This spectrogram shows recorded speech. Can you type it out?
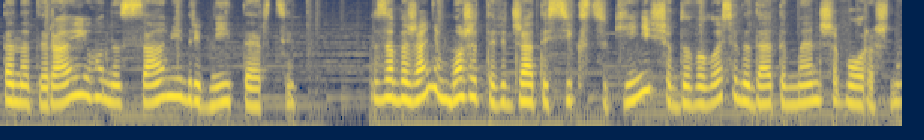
та натираю його на самій дрібній терці. За бажанням можете віджати сік з цукіні, щоб довелося додати менше борошна.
